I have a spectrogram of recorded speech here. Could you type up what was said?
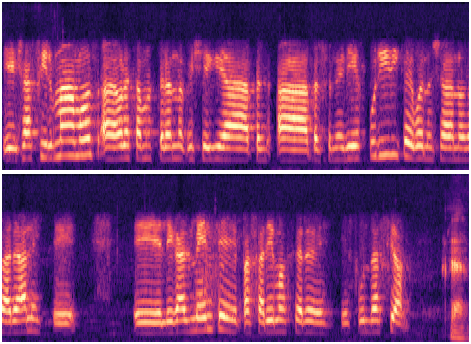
Eh, ya firmamos, ahora estamos esperando que llegue a, a personería jurídica y bueno, ya nos darán este, eh, legalmente, pasaremos a ser este, fundación. claro.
